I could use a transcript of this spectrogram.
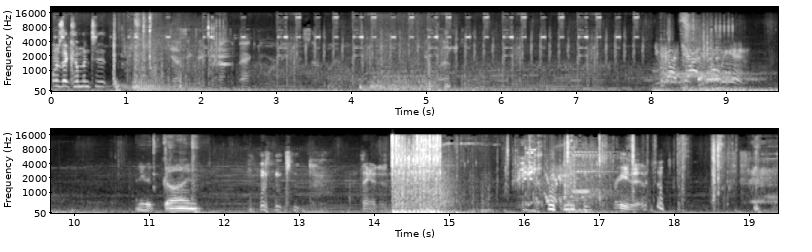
Where's that coming to? Yeah, I think they went out the back door, man. They set a line. They left. You got gas moving in. I need a gun. I think I just. rated.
